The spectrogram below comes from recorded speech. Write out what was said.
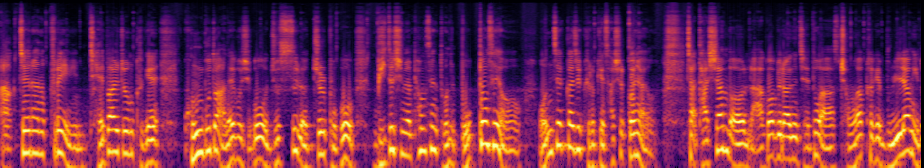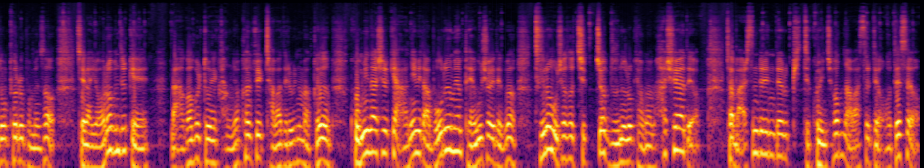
악재라는 프레임 제발 좀 그게 공부도 안 해보시고 뉴스 몇 줄 보고 믿으시면 평생 돈을 못 버세요. 언제까지 그렇게 사실 거냐요. 자 다시 한번 락업이라는 제도와 정확하게 물량 이동표를 보면서 제가 여러분들께 락업을 통해 강력한 수익 잡아드리고 있는 만큼 고민하실 게 아닙니다. 모르면 배우셔야 되고요. 들어오셔서 직접 눈으로 경험하셔야 돼요. 자 말씀드린 대로 비트코인 처음 나왔을 때 어땠어요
